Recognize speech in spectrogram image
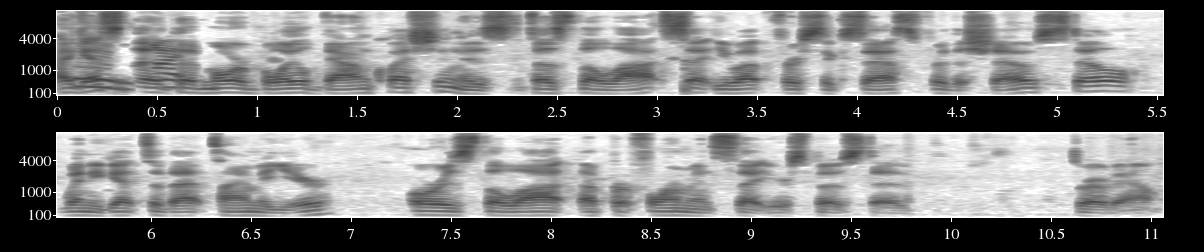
I guess Mm, the, the more boiled down question is does the lot set you up for success for the show still when you get to that time of year? Or is the lot a performance that you're supposed to throw down?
